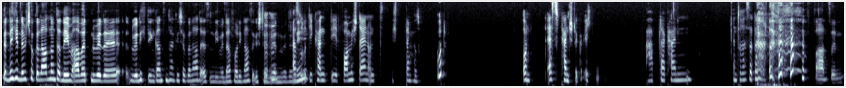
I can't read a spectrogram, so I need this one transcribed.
Wenn ich in einem Schokoladenunternehmen arbeiten würde, würde ich den ganzen Tag die Schokolade essen, die mir da vor die Nase gestellt -mm. werden würde. Also nee? die können die vor mich stellen und ich denke mir so. Und esst kein Stück. Ich habe da kein Interesse dran. Wahnsinn.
